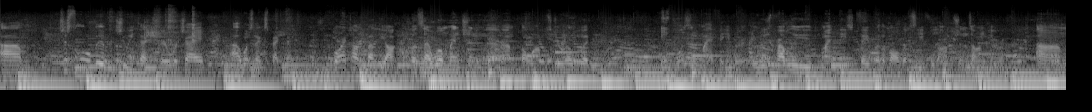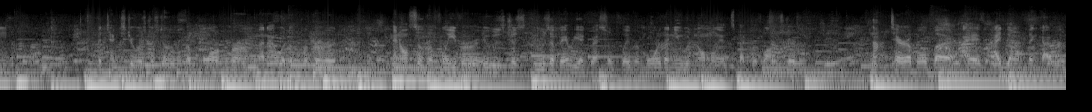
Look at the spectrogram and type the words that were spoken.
Um, just a little bit of a chewy texture, which I uh, wasn't expecting. Before I talk about the octopus, I will mention the, um, the lobster real quick. It wasn't my favorite. It was probably my least favorite of all the seafood options on here. Um, the texture was just a little bit more firm than I would have preferred. And also the flavor, it was just, it was a very aggressive flavor, more than you would normally expect with lobster. Not terrible, but I, I don't think I would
